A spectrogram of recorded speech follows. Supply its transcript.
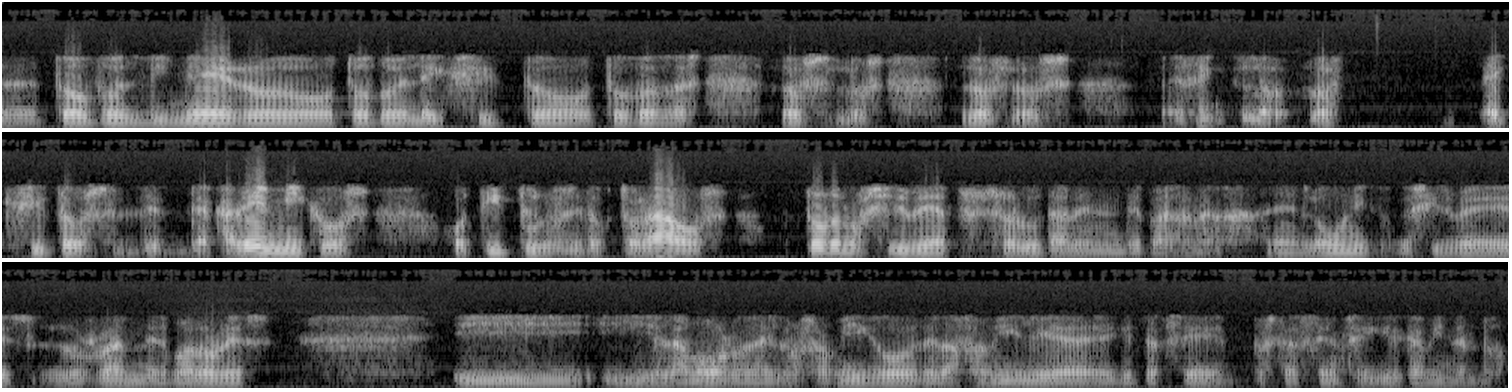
eh, todo el dinero, todo el éxito, todos los, los, los, los, los, éxitos de, académicos o títulos de doctorados, todo no sirve absolutamente para nada. ¿eh? Lo único que sirve es los grandes valores y, y, el amor de los amigos, de la familia, que te hace, pues te hacen seguir caminando.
